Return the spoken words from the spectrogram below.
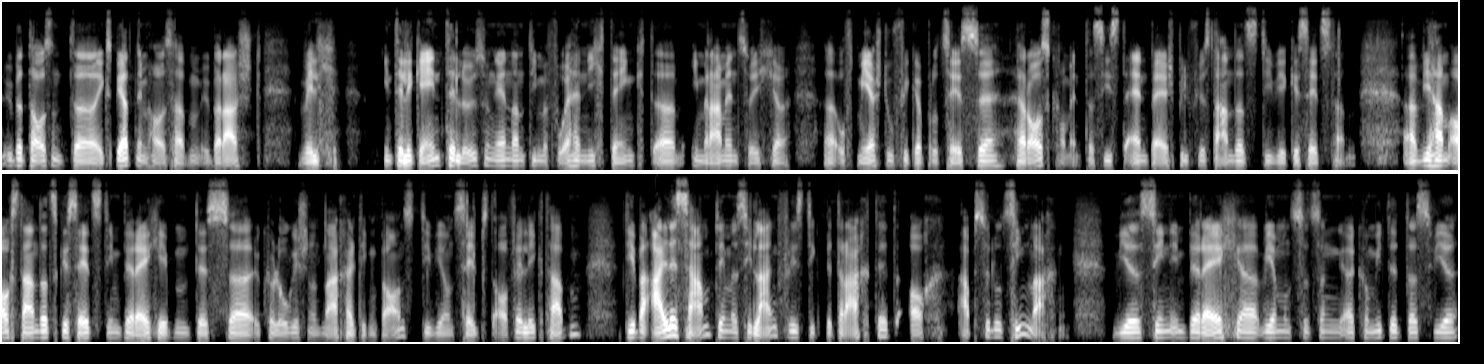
über 1000 äh, Experten im Haus haben, überrascht, welch intelligente Lösungen, an die man vorher nicht denkt, äh, im Rahmen solcher äh, oft mehrstufiger Prozesse herauskommen. Das ist ein Beispiel für Standards, die wir gesetzt haben. Äh, wir haben auch Standards gesetzt im Bereich eben des ökologischen und nachhaltigen Bauens, die wir uns selbst auferlegt haben, die aber allesamt, wenn man sie langfristig betrachtet, auch absolut Sinn machen. Wir sind im Bereich, wir haben uns sozusagen committed, dass wir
